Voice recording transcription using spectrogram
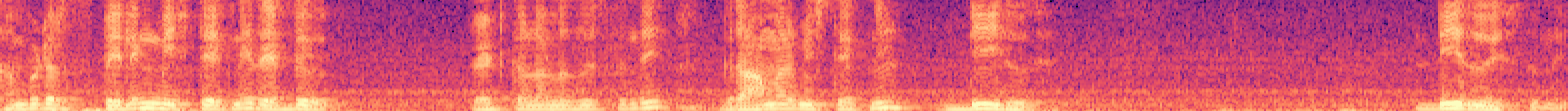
కంప్యూటర్ స్పెల్లింగ్ మిస్టేక్ని రెడ్ రెడ్ కలర్లో చూస్తుంది. గ్రామర్ మిస్టేక్ని డి చూసి డి చూపిస్తుంది.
